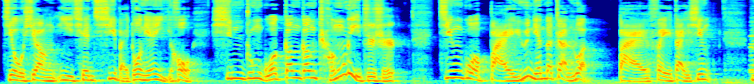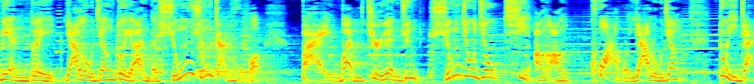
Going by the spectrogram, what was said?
就像一千七百多年以后，新中国刚刚成立之时，经过百余年的战乱，百废待兴，面对鸭绿江对岸的熊熊战火。百万志愿军雄赳赳、气昂昂跨过鸭绿江，对战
